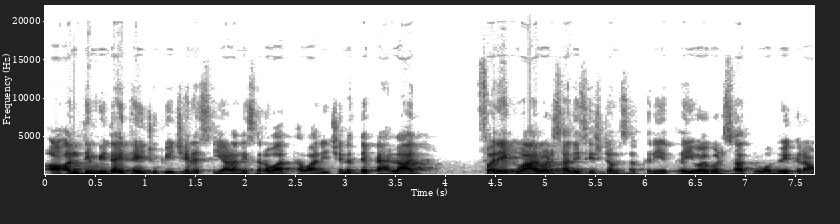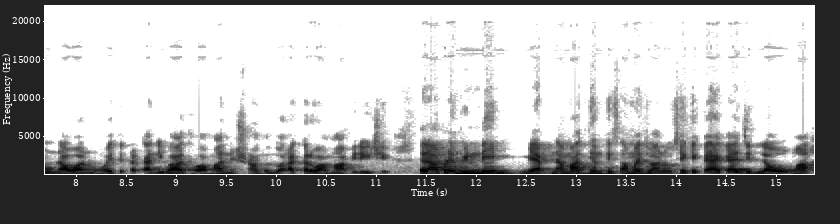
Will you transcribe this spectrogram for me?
અંતિમ વિદાય થઈ ચૂકી છે અને શિયાળાની શરૂઆત થવાની છે ને તે પહેલાં જ ફરી એકવાર વરસાદી સિસ્ટમ સક્રિય થઈ હોય, વરસાદનું વધુ એક રાઉન્ડ આવવાનું હોય, તે પ્રકારની વાત હવામાન નિષ્ણાતો દ્વારા કરવામાં આવી રહી છે. ત્યારે આપણે વિન્ડી મેપના માધ્યમથી સમજવાનું છે કે કયા કયા જિલ્લાઓમાં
